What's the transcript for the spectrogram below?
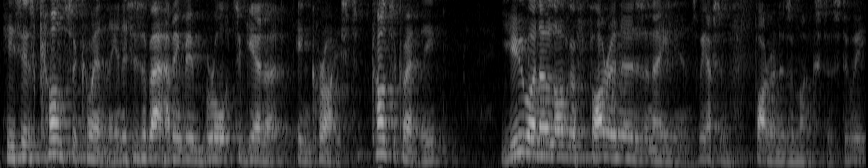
he says, consequently, and this is about having been brought together in Christ, consequently, you are no longer foreigners and aliens. We have some foreigners amongst us, do we?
